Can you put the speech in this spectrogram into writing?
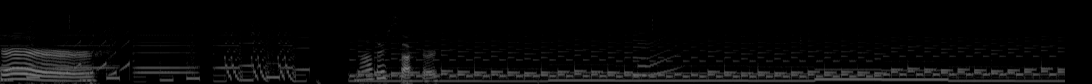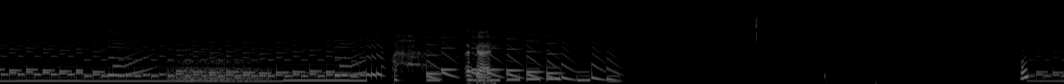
sucker. Mother sucker. Okay. Oop.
